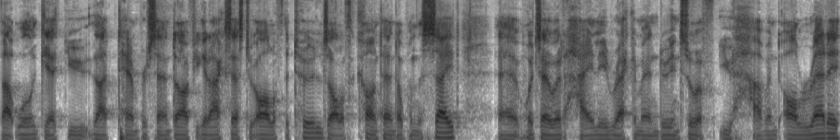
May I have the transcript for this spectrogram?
That will get you that 10% off. You get access to all of the tools, all of the content up on the site uh, which I would highly recommend doing so if you haven't already.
